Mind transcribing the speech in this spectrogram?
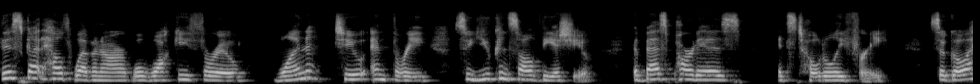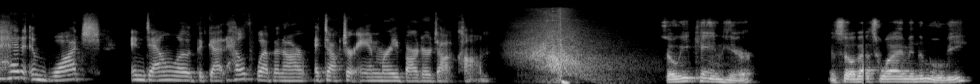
This gut health webinar will walk you through one, two, and three so you can solve the issue. The best part is it's totally free. So go ahead and watch and download the gut health webinar at drannmariebarter.com. So he came here. And so that's why I'm in the movie.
